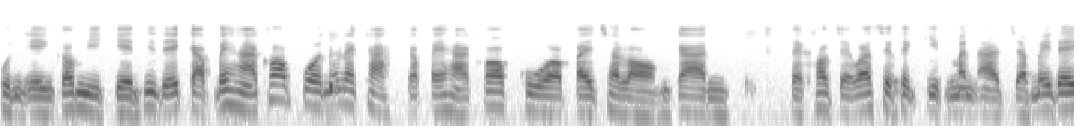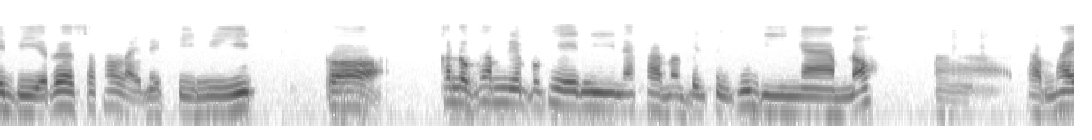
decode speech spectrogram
คุณเองก็มีเกณฑ์ที่ได้กลับไปหาครอบครัวนั่นแหละค่ะ กลับไปหาครอบครัวไปฉลองกัน แต่เข้าใจว่าเศรษฐกิจมันอาจจะไม่ได้ดีเลิศสักเท่าไหร่ในปีนี้ ก็ขนบธรรมเนียมประเพณีนะคะ มันเป็นสิ่งที่ดีงามเนาะ อ่าทำให้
